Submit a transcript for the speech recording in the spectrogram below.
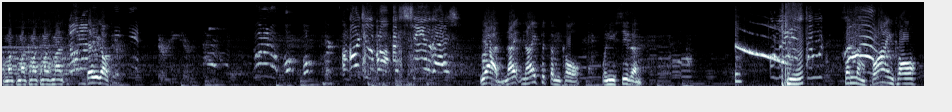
Come on, come on, come on, come on, come on. no, There we go. No, no, no. Oh, oh. I'm going to the box. See you guys. Yeah, knife, knife at them, Cole, when you see them. Oh, look at this dude. Send them ah! flying, Cole.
